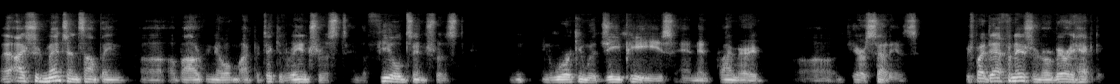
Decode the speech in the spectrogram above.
I, should mention something uh, about you know my particular interest and the field's interest in, in working with GPs and in primary uh, care settings, which by definition are very hectic.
